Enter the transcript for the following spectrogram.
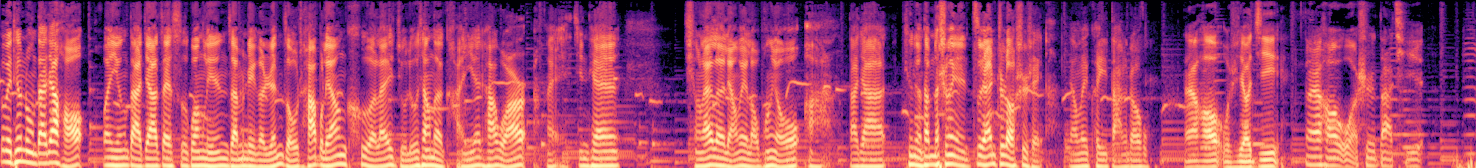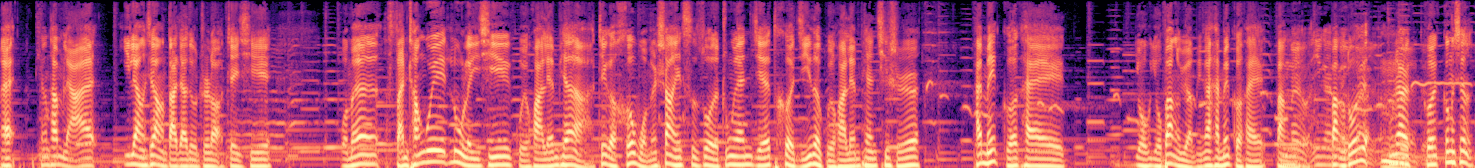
各位听众，大家好！欢迎大家再次光临咱们这个人走茶不凉，客来酒留香的侃爷茶馆儿。哎，今天请来了两位老朋友啊，大家听听他们的声音，自然知道是谁。两位可以打个招呼。大家好，我是姚姬。大家好，我是大齐。哎，听他们俩一亮相，大家就知道这期我们反常规录了一期鬼话连篇啊。这个和我们上一次做的中元节特辑的鬼话连篇，其实还没隔开有有半个月吧，应该还没隔开半个月没有，应该半个多月，嗯中间隔更新了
